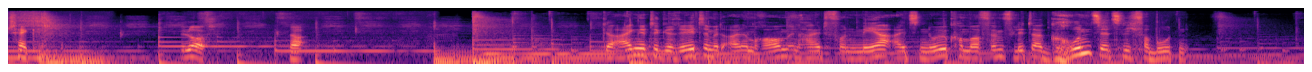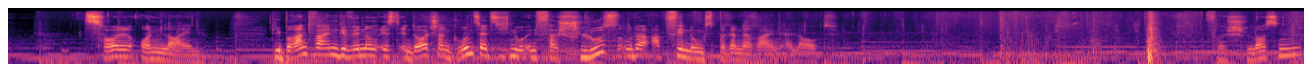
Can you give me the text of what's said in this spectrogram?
Check. Läuft. Ja. Geeignete Geräte mit einem Rauminhalt von mehr als 0,5 Liter grundsätzlich verboten. Zoll Online. Die Brandweingewinnung ist in Deutschland grundsätzlich nur in Verschluss- oder Abfindungsbrennereien erlaubt. Verschlossen,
